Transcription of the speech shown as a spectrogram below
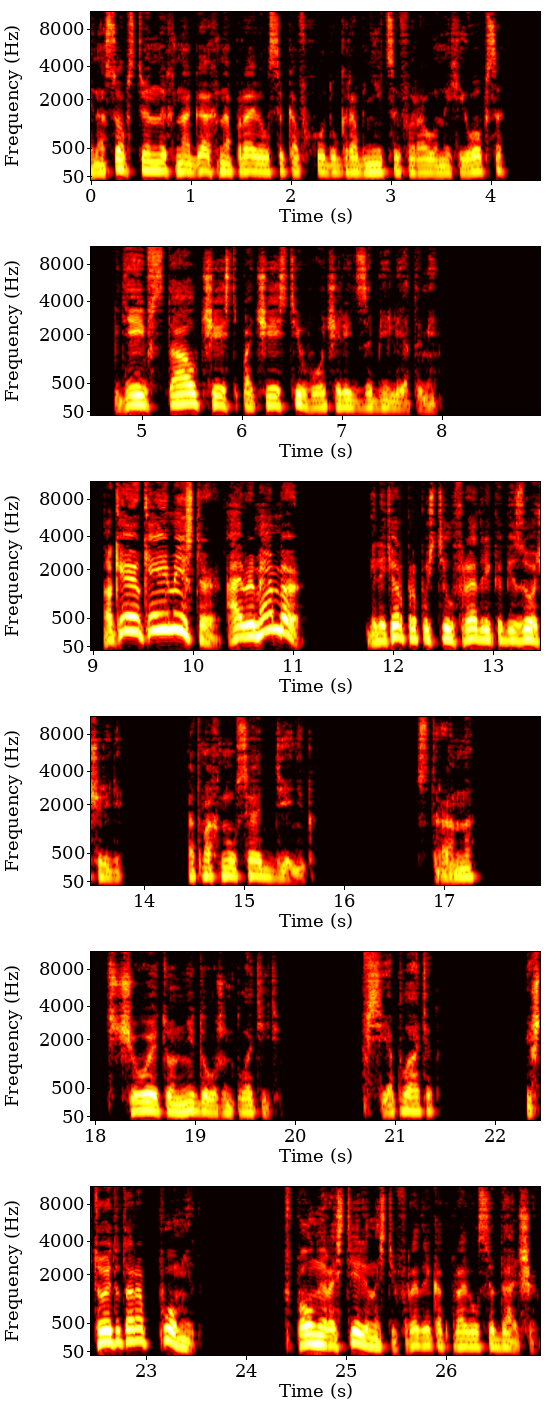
и на собственных ногах направился ко входу гробницы фараона Хеопса, где и встал честь по чести в очередь за билетами. «Окей, окей, мистер, I remember!» Билетер пропустил Фредерика без очереди, отмахнулся от денег. Странно. С чего это он не должен платить? Все платят. И что этот араб помнит? В полной растерянности Фредерик отправился дальше.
